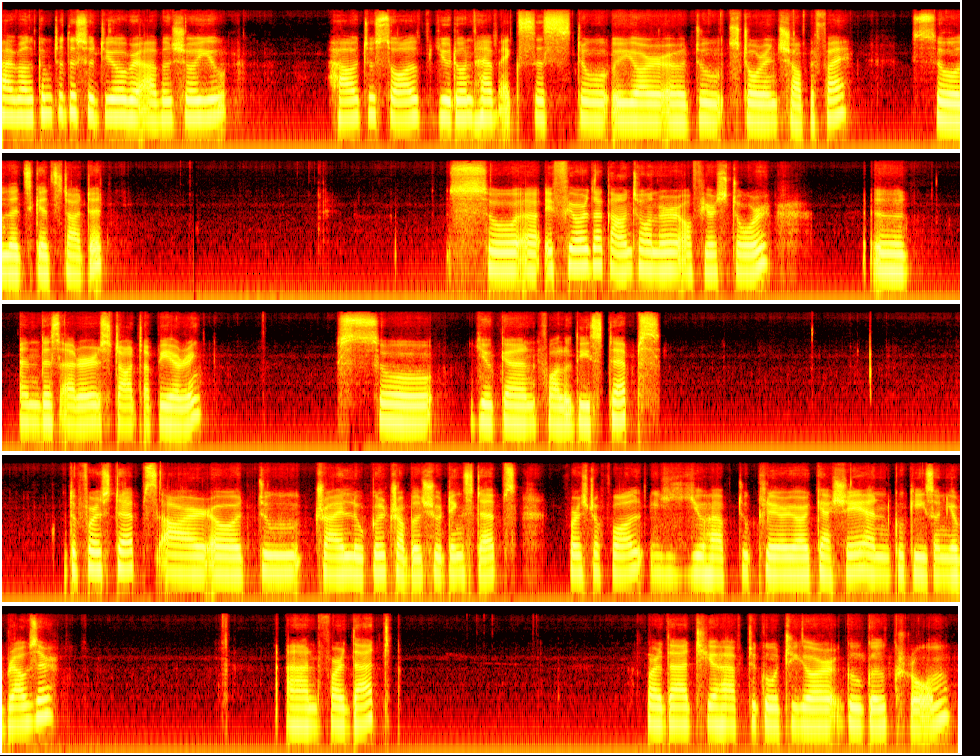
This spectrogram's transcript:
Hi, welcome to the studio where I will show you how to solve you don't have access to your uh, to store in Shopify. So let's get started. So uh, if you're the account owner of your store uh, and this error start appearing, so you can follow these steps the first steps are uh, to try local troubleshooting steps. First of all you have to clear your cache and cookies on your browser. And for that for that you have to go to your Google Chrome.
